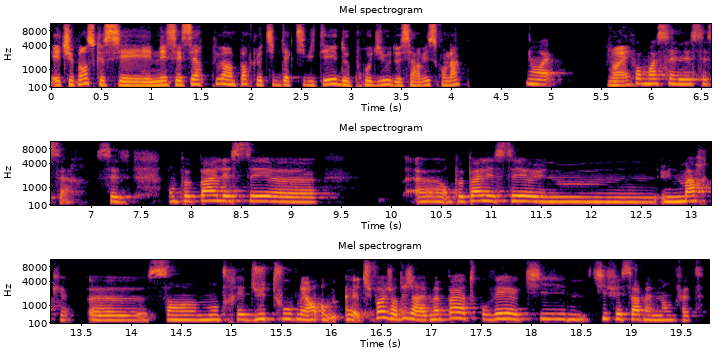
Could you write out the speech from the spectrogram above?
Et tu penses que c'est nécessaire, peu importe le type d'activité, de produit ou de service qu'on a? Ouais. Ouais. Pour moi, c'est nécessaire. C'est, on peut pas laisser. Euh, euh, on peut pas laisser une, une marque euh, sans montrer du tout. Mais euh, tu vois, aujourd'hui, j'arrive même pas à trouver qui qui fait ça maintenant en fait.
